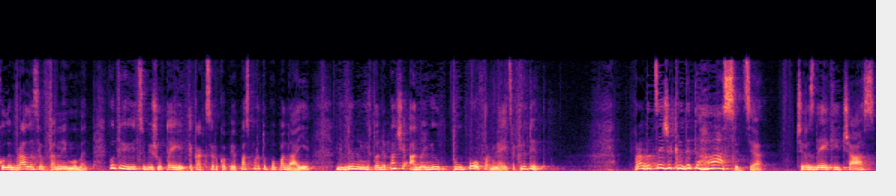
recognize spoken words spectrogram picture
Коли бралися в певний момент. От уявіть собі, що в теї така ксерокопія паспорту попадає, людину ніхто не бачить, а на нього тупо оформляється кредит. Правда, цей же кредит гаситься через деякий час.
